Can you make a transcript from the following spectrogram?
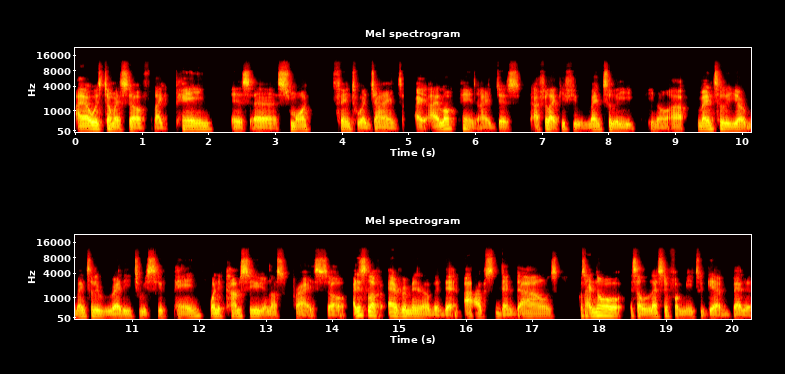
I always tell myself, like, pain is a small thing to a giant. I, I love pain. I just, I feel like if you mentally you know, uh, mentally, you're mentally ready to receive pain. When it comes to you, you're not surprised. So I just love every minute of it, the ups, the downs, because I know it's a lesson for me to get better.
